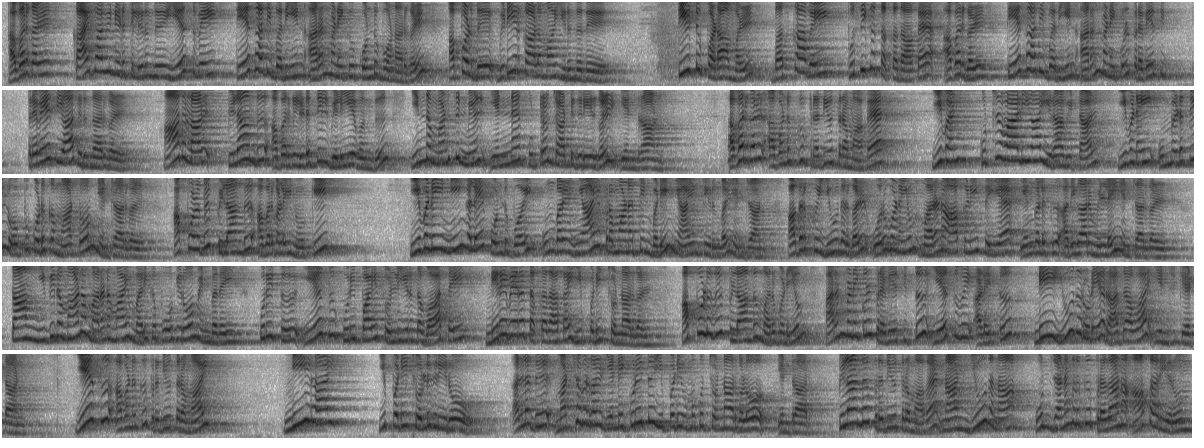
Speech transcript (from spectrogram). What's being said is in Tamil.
அவர்கள் காய்பாவின் இடத்திலிருந்து இயேசுவை தேசாதிபதியின் அரண்மனைக்கு கொண்டு போனார்கள். அப்பொழுது விடியற்காலமாய் இருந்தது. தீட்டுப்படாமல் பஸ்காவை புசிக்கத்தக்கதாக அவர்கள் தேசாதிபதியின் அரண்மனைக்குள் பிரவேசி பிரவேசியாதிருந்தார்கள். ஆதலால் பிலாந்து அவர்களிடத்தில் வெளியே வந்து இந்த மனுஷன் மேல் என்ன குற்றம் சாட்டுகிறீர்கள்? என்றான். அவர்கள் அவனுக்கு பிரதியுத்தரமாக இவன் குற்றவாளியாயிராவிட்டால் இவனை உம்மிடத்தில் ஒப்பு கொடுக்க மாட்டோம் என்றார்கள். அப்பொழுது பிலாந்து அவர்களை நோக்கி இவனை நீங்களே கொண்டு போய் உங்கள் நியாயப்பிரமாணத்தின்படி நியாயம் தீருங்கள் என்றான். அதற்கு யூதர்கள் ஒருவனையும் மரண ஆக்கணி செய்ய எங்களுக்கு அதிகாரமில்லை என்றார்கள். தாம் இவ்விதமான மரணமாய் மறிக்கப் போகிறோம் என்பதை குறித்து இயேசு குறிப்பாய் சொல்லியிருந்த வார்த்தை நிறைவேறத்தக்கதாக இப்படி சொன்னார்கள். அப்பொழுது பிலாந்து மறுபடியும் அரண்மனைக்குள் பிரவேசித்து இயேசுவை அழைத்து நீ யூதருடைய ராஜாவா? என்று கேட்டான். இயேசு அவனுக்கு பிரதியுத்தரமாய் நீராய் இப்படி சொல்லுகிறீரோ? அல்லது மற்றவர்கள் என்னை குறித்து இப்படி உமக்கு சொன்னார்களோ? என்றார். பிலாந்து பிரதியுத்தரமாக நான் யூதனா? உன் ஜனங்களுக்கு பிரதான ஆசாரியரும்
